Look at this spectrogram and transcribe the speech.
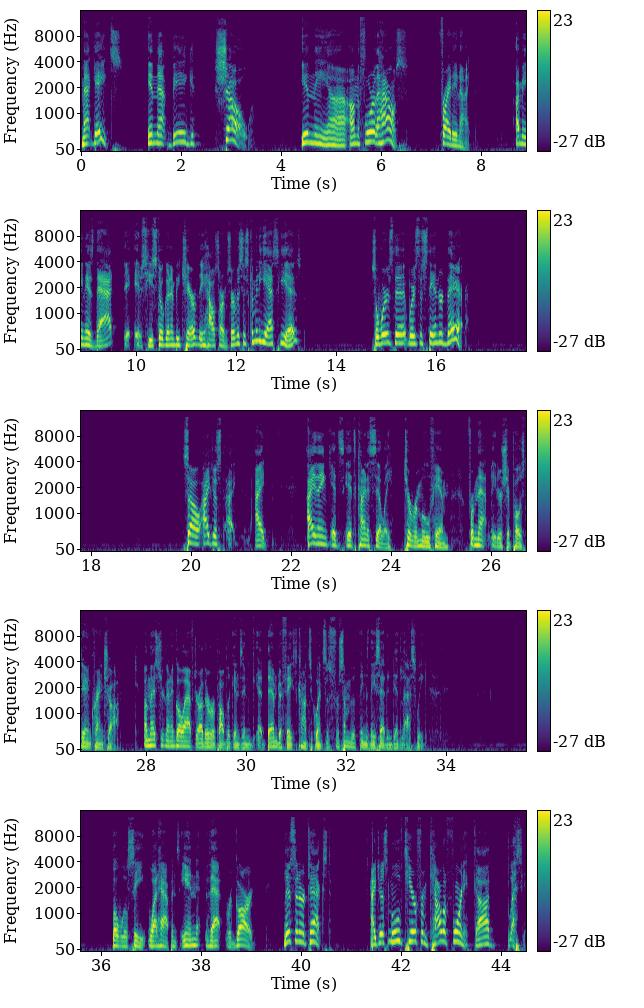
Matt Gaetz in that big show in the uh, on the floor of the House Friday night. I mean, is that is he still going to be chair of the House Armed Services Committee? Yes, he is. So where's the where's the standard there? So I just I I I think it's it's kind of silly to remove him from that leadership post, Dan Crenshaw, unless you're going to go after other Republicans and get them to face consequences for some of the things they said and did last week. But we'll see what happens in that regard. Listener text. I just moved here from California. God bless you.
